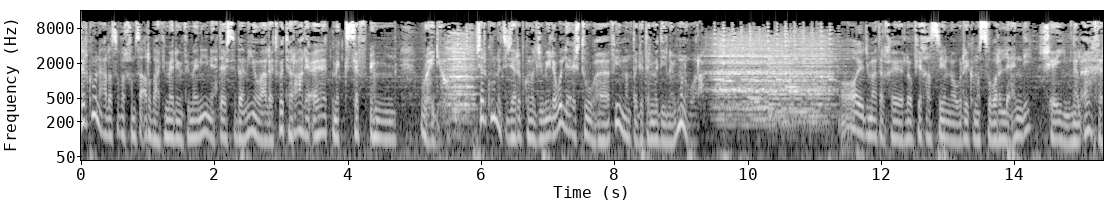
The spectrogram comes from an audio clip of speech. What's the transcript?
شاركونا على صفر خمسة أربعة ثمانية وثمانين إحداش سبعمية وعلى تويتر على at Mix FM Radio. شاركونا تجاربكم الجميلة واللي عشتوها في منطقة المدينة المنورة. أوه يا جماعة الخير لو في خاصين اوريكم الصور اللي عندي شيء من الآخر.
